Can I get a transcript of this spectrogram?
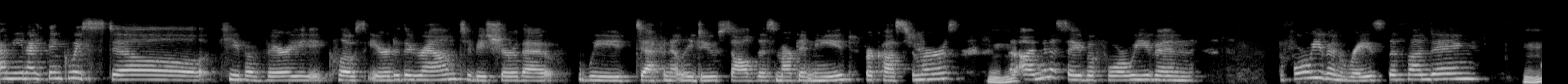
I mean, I think we still keep a very close ear to the ground to be sure that we definitely do solve this market need for customers. Mm-hmm. But I'm going to say before we even before we even raised the funding, mm-hmm.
